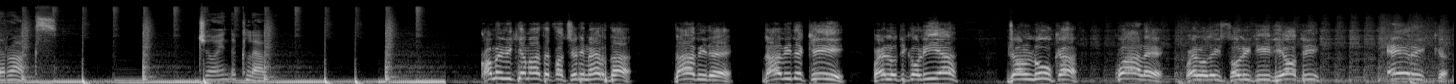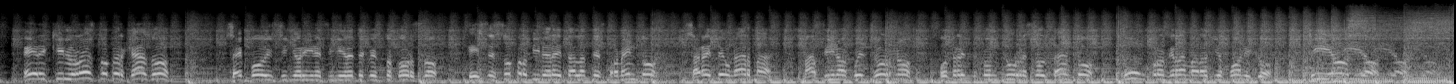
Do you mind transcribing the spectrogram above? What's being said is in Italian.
the rocks. Join the club. Come vi chiamate facce di merda? Davide? Davide chi? Quello di Golia? Gianluca? Quale? Quello dei soliti idioti? Eric? Eric il rosso per caso? Se voi signorine finirete questo corso e se sopravviverete all'addestramento sarete un'arma, ma fino a quel giorno potrete condurre soltanto un programma radiofonico. Ti odio! Transmission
